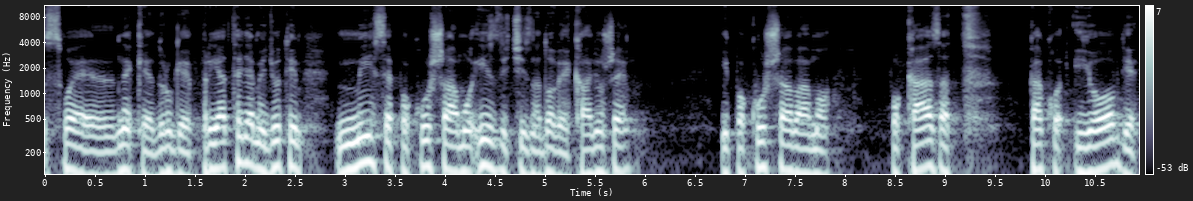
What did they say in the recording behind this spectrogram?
svoje neke druge prijatelje. Međutim, mi se pokušavamo izdići iznad ove kaljuže i pokušavamo pokazati kako i ovdje,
